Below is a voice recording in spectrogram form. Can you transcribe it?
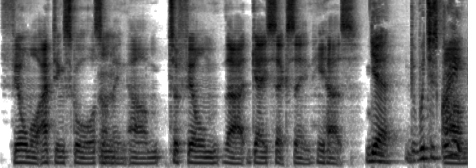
film or acting school or something um, to film that gay sex scene he has. Yeah, which is great. Um,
